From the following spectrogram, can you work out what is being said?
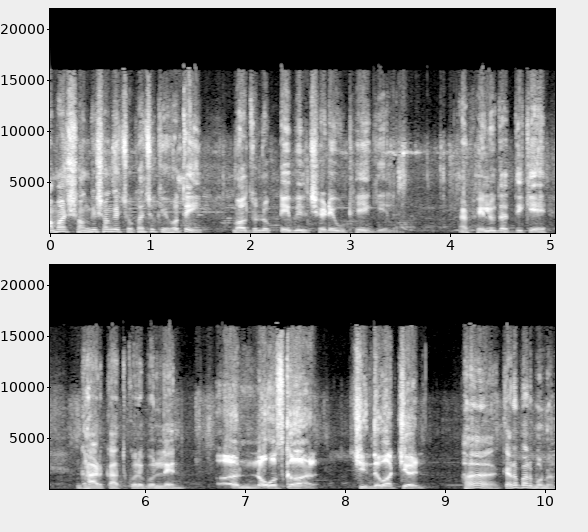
আমার সঙ্গে সঙ্গে চোখাচোখি হতেই ভদ্রলোক টেবিল ছেড়ে উঠে এগিয়ে এলেন আর ফেলুদার দিকে ঘাড় কাত করে বললেন নমস্কার চিনতে পারছেন? হ্যাঁ কেন পারব না?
